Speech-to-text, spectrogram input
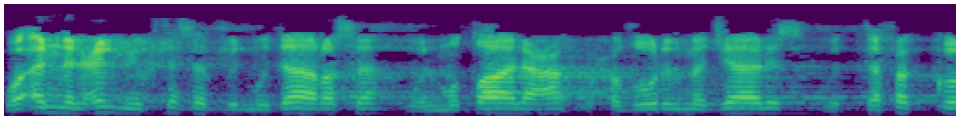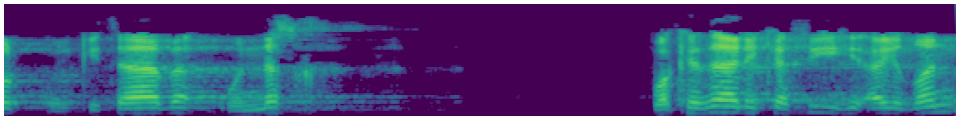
وأن العلم يكتسب بالمدارسة والمطالعة وحضور المجالس والتفكر والكتابة والنسخ. وكذلك فيه أيضا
